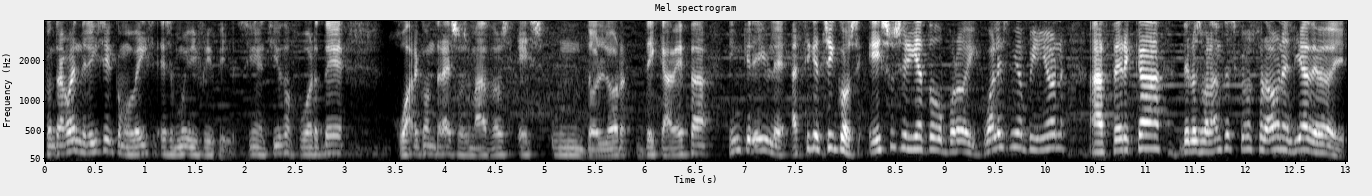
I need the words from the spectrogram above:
Contra Gwen Elixir, como veis, es muy difícil. Sin hechizo fuerte, jugar contra esos mazos es un dolor de cabeza increíble. Así que chicos, eso sería todo por hoy. ¿Cuál es mi opinión acerca de los balances que hemos probado en el día de hoy?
